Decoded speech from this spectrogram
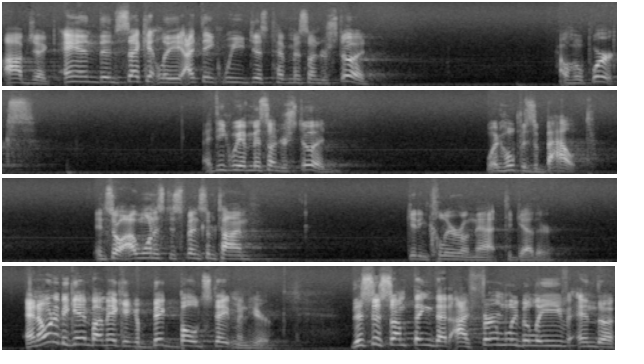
object. And then, secondly, I think we just have misunderstood how hope works. I think we have misunderstood what hope is about. And so I want us to spend some time getting clear on that together. And I want to begin by making a big, bold statement here. This is something that I firmly believe, and the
